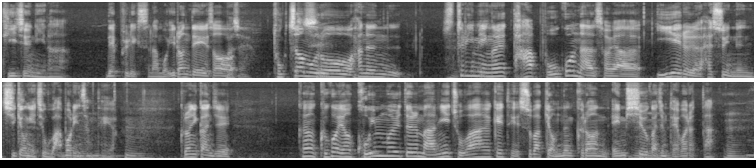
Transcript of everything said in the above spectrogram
디즈니나 넷플릭스나 뭐 이런 데에서 맞아요. 독점으로 하는 스트리밍을 다 보고 나서야 이해를 할 수 있는 지경에 지금 와버린 상태예요. 음, 그러니까 이제 그냥 그거요 고인물들만이 좋아하게 될 수밖에 없는 그런 MCU가 좀 돼버렸다. 음.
